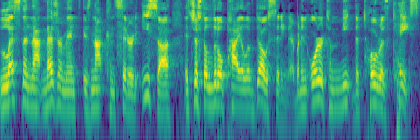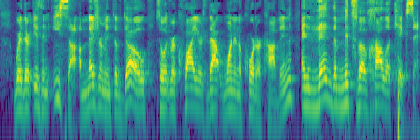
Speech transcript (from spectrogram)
Less than that measurement is not considered Isa, it's just a little pile of dough sitting there. But in order to meet the Torah's case, where there is an isa, a measurement of dough, so it requires that one and a quarter kavin, and then the mitzvah of challah kicks in.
